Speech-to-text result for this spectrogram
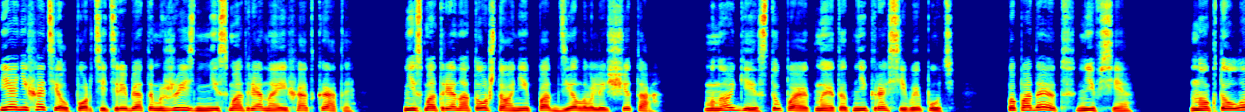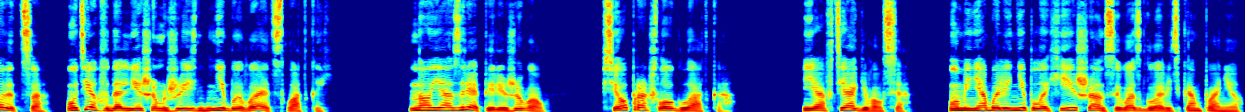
Я не хотел портить ребятам жизнь, несмотря на их откаты, несмотря на то, что они подделывали счета. Многие ступают на этот некрасивый путь. Попадают не все. Но кто ловится, у тех в дальнейшем жизнь не бывает сладкой. Но я зря переживал. Все прошло гладко. Я втягивался. У меня были неплохие шансы возглавить компанию.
